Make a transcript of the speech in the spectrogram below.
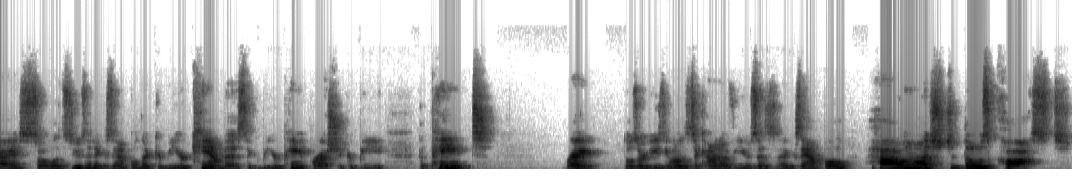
Okay, so let's use an example. That could be your canvas, it could be your paintbrush, it could be the paint, right? Those are easy ones to kind of use as an example. How much did those cost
